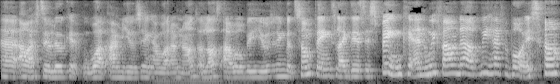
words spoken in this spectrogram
uh, I'll have to look at what I'm using and what I'm not. A lot I will be using, but some things like this is pink and we found out we have a boy, so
